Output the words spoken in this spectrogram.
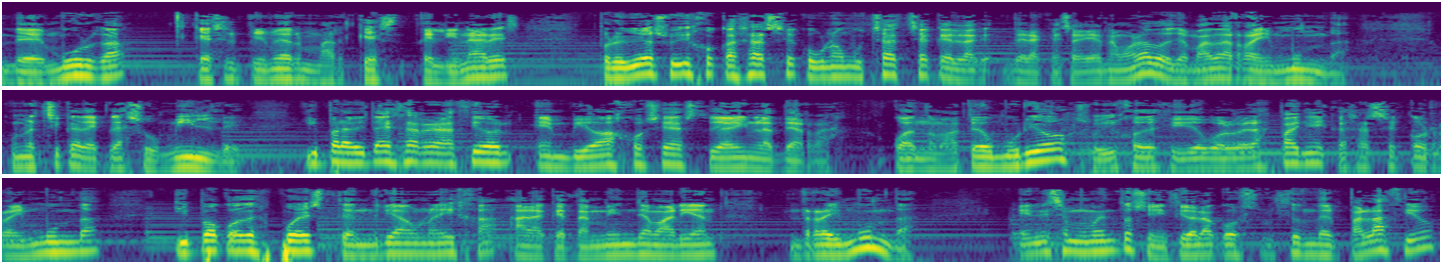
de Murga, que es el primer marqués de Linares, prohibió a su hijo casarse con una muchacha que de la que se había enamorado, llamada Raimunda, una chica de clase humilde, y para evitar esta relación envió a José a estudiar en Inglaterra. Cuando Mateo murió, su hijo decidió volver a España y casarse con Raimunda, y poco después tendría una hija a la que también llamarían Raimunda. En ese momento se inició la construcción del palacio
